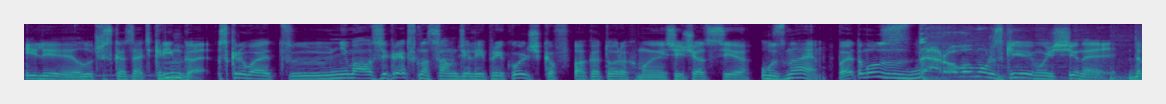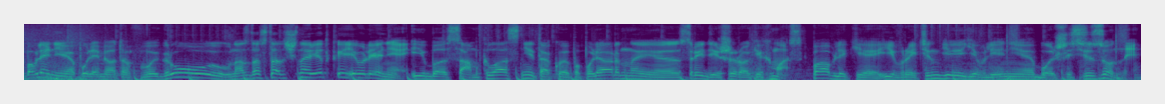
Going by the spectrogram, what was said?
Или, лучше сказать, Кринго? Скрывает э, немало секретов на самом деле и прикольчиков, о которых мы сейчас все узнаем. Поэтому здорово, мужские мужчины! Добавление пулеметов в игру у нас достаточно редкое явление, ибо сам класс не такой популярный э, среди широких масс. В паблике и в рейтинге явление больше сезонные.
